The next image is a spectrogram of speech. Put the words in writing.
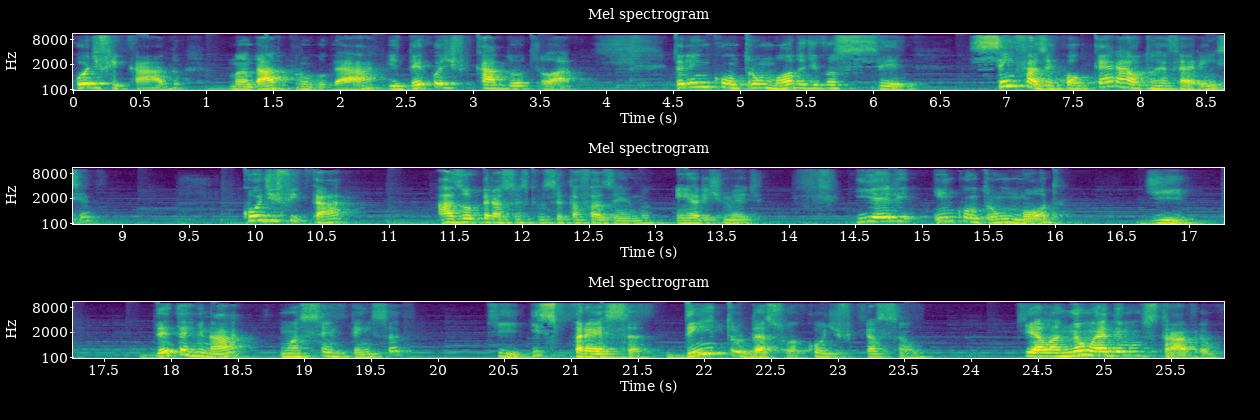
codificado, mandado para um lugar e decodificado do outro lado. Então ele encontrou um modo de você, sem fazer qualquer autorreferência, codificar as operações que você está fazendo em aritmética. E ele encontrou um modo de determinar uma sentença que expressa dentro da sua codificação que ela não é demonstrável.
